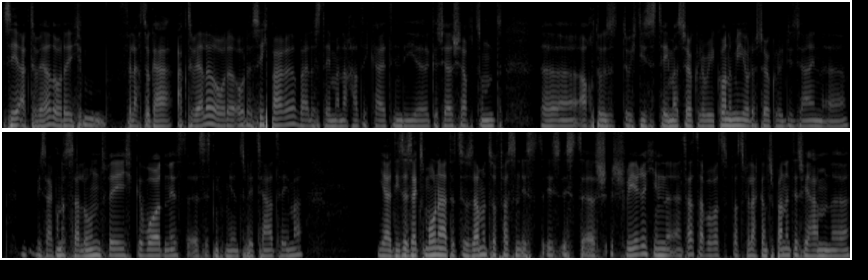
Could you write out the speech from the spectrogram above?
sehr aktuell oder ich vielleicht sogar aktueller oder, oder sichtbarer, weil das Thema Nachhaltigkeit in die äh, Gesellschaft und äh, auch durch, durch, dieses Thema Circular Economy oder Circular Design, äh, wie sagt man das, salonfähig geworden ist. Es ist nicht mehr ein Spezialthema. Ja, diese sechs Monate zusammenzufassen ist, ist, ist äh, schwierig in einem Satz, aber was, was vielleicht ganz spannend ist, wir haben äh,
